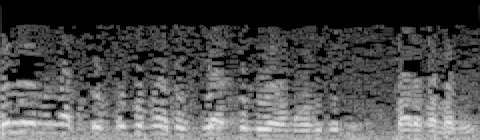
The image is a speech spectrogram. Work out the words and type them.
كل يوم الناس تكتب السياسة كل يوم وبيجي بارك الله فيك.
